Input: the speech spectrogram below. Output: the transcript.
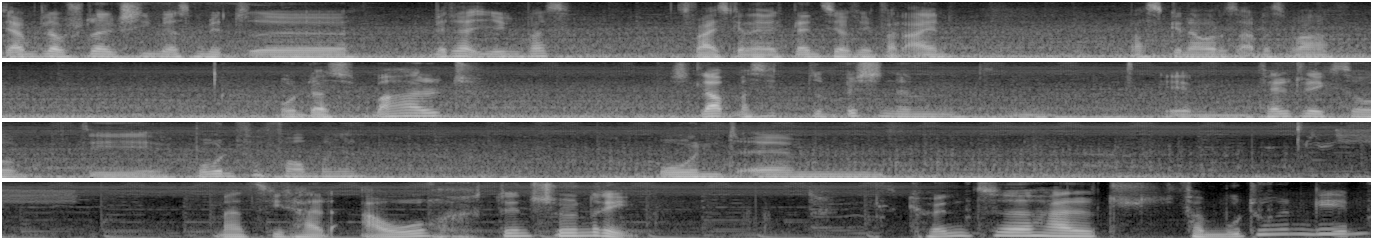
die haben, glaube ich, schon geschrieben, erst mit äh, Wetter irgendwas. Ich weiß gar nicht, ich blende sie auf jeden Fall ein, was genau das alles war. Und das man halt. Ich glaube, man sieht so ein bisschen im, im Feldweg so die Bodenverformungen. Und ähm, man sieht halt auch den schönen Regen. Es könnte halt Vermutungen geben,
